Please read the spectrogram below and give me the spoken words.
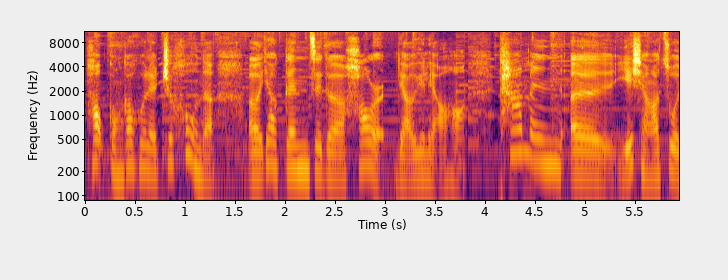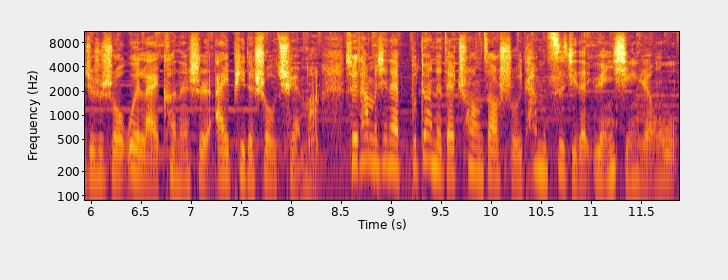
好，广告回来之后呢，呃，要跟这个 Howard 聊一聊哈。他们呃也想要做，就是说未来可能是 IP 的授权嘛，所以他们现在不断的在创造属于他们自己的原型人物。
